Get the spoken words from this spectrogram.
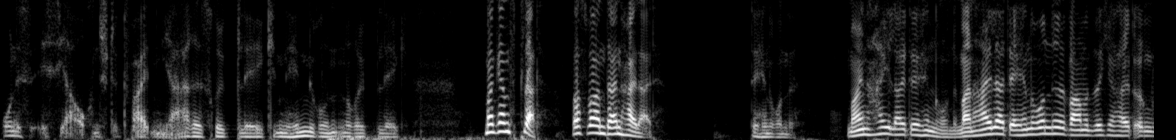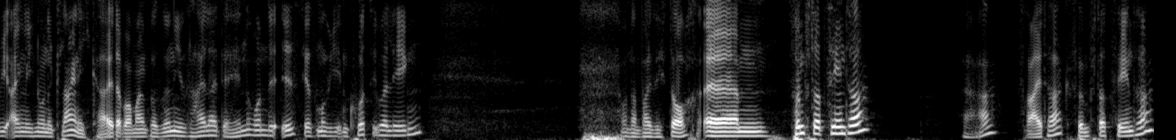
Und es ist ja auch ein Stück weit ein Jahresrückblick, ein Hinrundenrückblick. Mal ganz platt. Was war denn dein Highlight der Hinrunde? Mein Highlight der Hinrunde. Mein Highlight der Hinrunde war mit Sicherheit irgendwie eigentlich nur eine Kleinigkeit, aber mein persönliches Highlight der Hinrunde ist, jetzt muss ich eben kurz überlegen, und dann weiß ich es doch, ähm, 5.10., Ja, Freitag, 5.10.,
